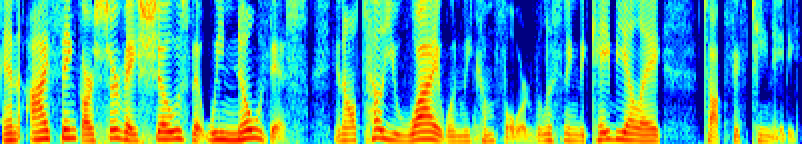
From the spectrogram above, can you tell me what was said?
And I think our survey shows that we know this. And I'll tell you why when we come forward. We're listening to KBLA Talk 1580.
